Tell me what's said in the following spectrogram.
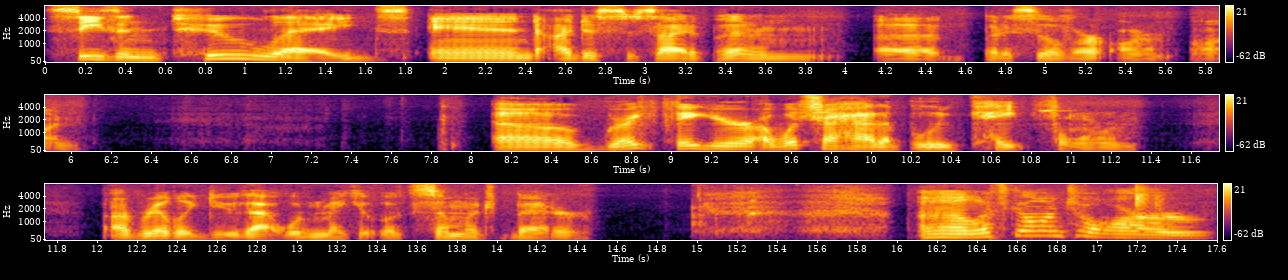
season two legs and I just decided to put him uh put a silver arm on. Uh great figure. I wish I had a blue cape for him. I really do. That would make it look so much better. Uh, let's go into our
